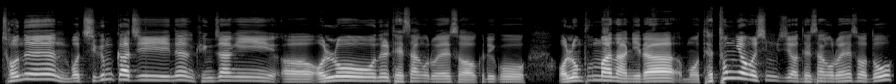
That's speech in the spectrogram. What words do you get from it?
저는 뭐 지금까지는 굉장히 어, 언론을 대상으로 해서 그리고 언론뿐만 아니라 뭐 대통령을 심지어 대상으로 해서도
